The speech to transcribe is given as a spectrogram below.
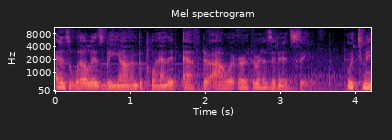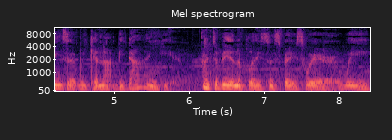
as well as beyond the planet after our earth residency, which means that we cannot be dying here and to be in a place and space where we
